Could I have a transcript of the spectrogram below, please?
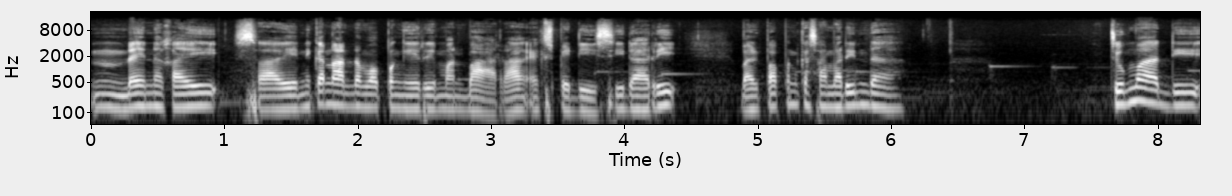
Hmm, dai nak kai saya ini kan ada mau pengiriman barang ekspedisi dari Balikpapan ke Samarinda. Cuma di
